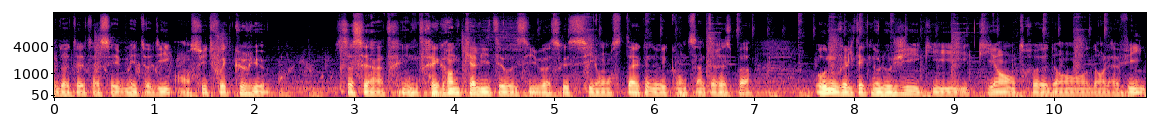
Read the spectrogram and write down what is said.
il doit être assez méthodique. Ensuite, il faut être curieux. Ça, c'est une très grande qualité aussi parce que si on stagne et qu'on ne s'intéresse pas aux nouvelles technologies qui, entrent dans, dans la vie,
